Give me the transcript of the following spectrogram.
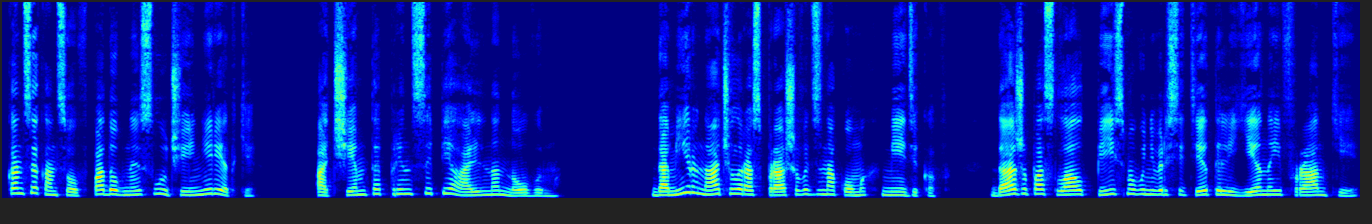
в конце концов, подобные случаи нередки, а чем-то принципиально новым. Дамир начал расспрашивать знакомых медиков, даже послал письма в университеты Лиена и Франкии,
